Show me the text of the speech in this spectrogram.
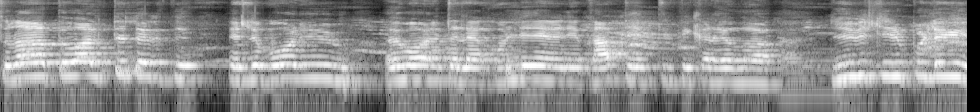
സുറാത്ത് വാഴത്തിന്റെ അടുത്ത് എന്റെ മോനെയും അതുപോലെ തന്നെ കൊല്ലിനെ കാത്തി എത്തിപ്പിക്കണയമ്മ ജീവിച്ചിരിപ്പുണ്ടെങ്കിൽ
